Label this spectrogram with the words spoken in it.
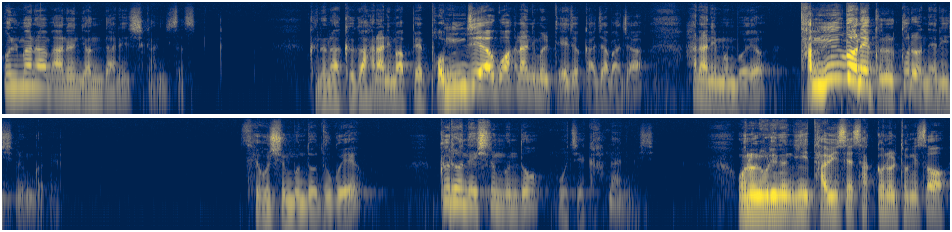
얼마나 많은 연단의 시간이 있었습니까? 그러나 그가 하나님 앞에 범죄하고 하나님을 대적하자마자 하나님은 뭐예요? 단번에 그를 끌어내리시는 거예요. 세우신 분도 누구예요? 끌어내시는 분도 오직 하나님이시. 오늘 우리는 이 다윗의 사건을 통해서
